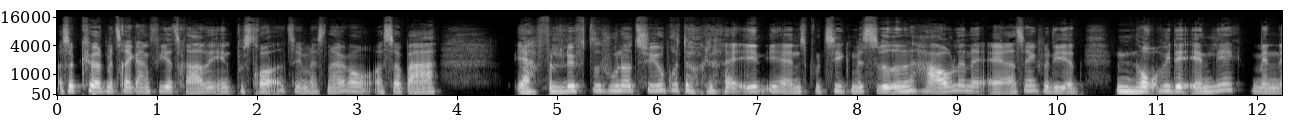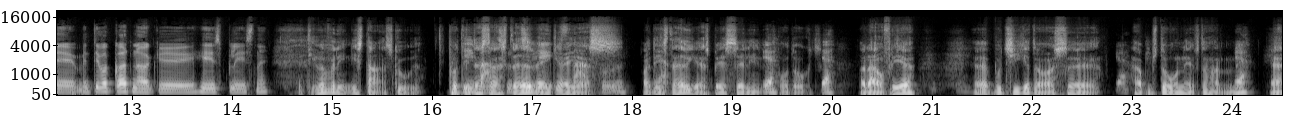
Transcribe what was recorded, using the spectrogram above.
og så kørt med 3x34 ind på strået til Mads Nørgaard, og så bare ja, få løftet 120 produkter ind i hans butik med sveden havlende af os, ikke? fordi at når vi det endelig, ikke? Men, øh, men det var godt nok øh, hæsblæsende. Ja, det var vel egentlig startskuddet? på det, Det der så stadigvæk er jeres, og det er Ja. stadigvæk jeres bedst sælgende Ja. produkt. Ja. Og der er jo flere øh, butikker, der også øh, Ja. har dem stående efterhånden. Ja. ja.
